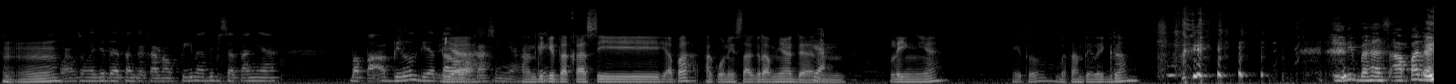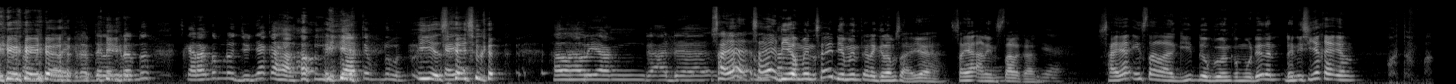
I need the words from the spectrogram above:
Mm-mm. langsung aja datang ke Kanopi nanti bisa tanya Bapak Abil dia tahu Iya, lokasinya Nanti oke? kita kasih apa akun Instagramnya dan Ya. linknya itu bahkan Telegram. ini bahas apa dan sampai Iya. Telegram Telegram tuh sekarang tuh menujunya ke hal-hal negatif tuh loh Iya, Kayak saya juga. Hal-hal yang nggak ada Saya saya diamin saya diamin Telegram saya. Saya uninstall kan. Iya. Saya install lagi dua bulan kemudian dan, dan isinya kayak yang what the fuck.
